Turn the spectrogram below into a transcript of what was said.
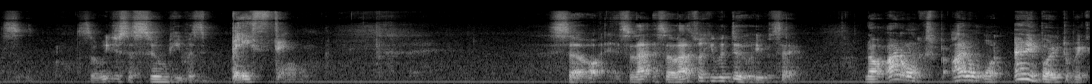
so we just assumed he was basting. So, so that, so that's what he would do. He would say, "No, I don't, I don't want anybody to make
